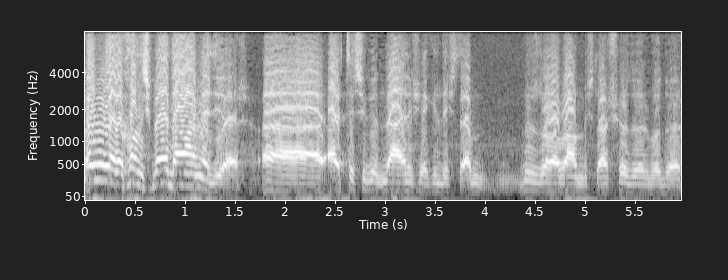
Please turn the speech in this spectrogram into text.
Ve bu böyle konuşmaya devam ediyor. Ee, ertesi gün de aynı şekilde işte buzdolabı almışlar, şudur budur.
